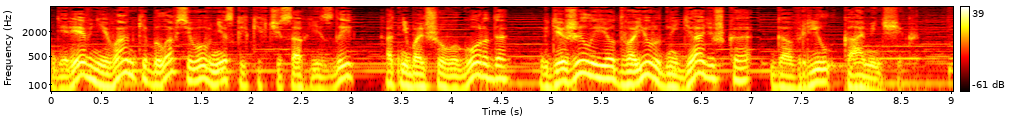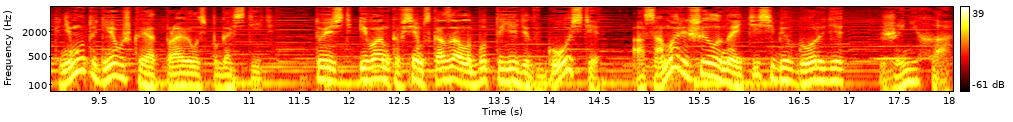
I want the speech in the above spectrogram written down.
Деревня Иванки была всего в нескольких часах езды от небольшого города, где жил ее двоюродный дядюшка Гаврил Каменщик. К нему-то девушка и отправилась погостить. То есть Иванка всем сказала, будто едет в гости, а сама решила найти себе в городе жениха.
